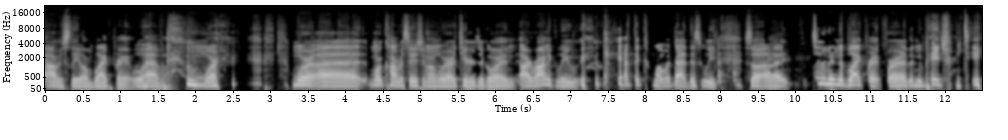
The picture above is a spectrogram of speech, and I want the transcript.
obviously on Black Print, we'll have more, more, uh, more conversation on where our tiers are going. Ironically, we have to come up with that this week. So, uh, tune in to Black Print for the new patron tiers.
